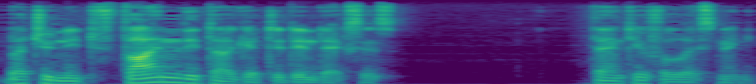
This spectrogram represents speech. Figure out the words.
but you need finely targeted indexes. Thank you for listening.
